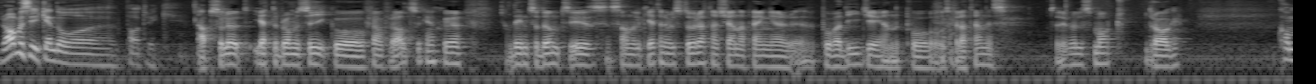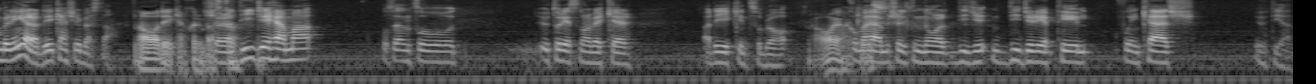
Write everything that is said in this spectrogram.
Bra musik ändå, Patrik. Absolut, jättebra musik och framförallt så kanske det är inte så dumt. Sannolikheten är väl större att han tjänar pengar på att vara DJ än på att spela tennis. Så det är väl smart drag. Kombinera, det är kanske det bästa. Ja, det är kanske det bästa. Köra DJ hemma och sen så ut och resa några veckor. Ja, det gick inte så bra. Ja, ja, Komma hem, köra lite några DJ-rep till, få in cash, ut igen.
